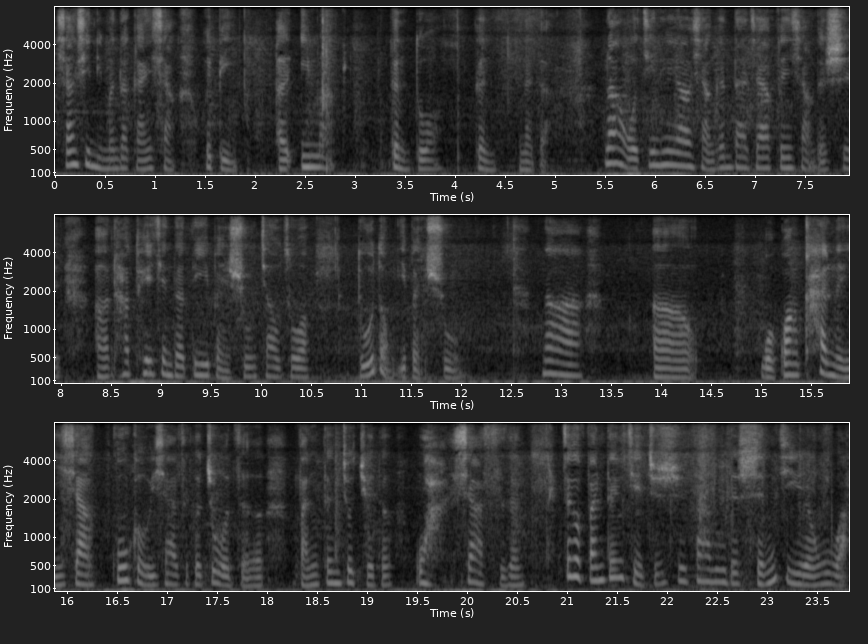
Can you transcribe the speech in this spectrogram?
相信你们的感想会比呃伊玛更多更那个。那我今天要想跟大家分享的是，呃，他推荐的第一本书叫做《读懂一本书》。那呃，我光看了一下，Google 一下这个作者樊登，就觉得哇，吓死人！这个樊登简直是大陆的神级人物啊！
